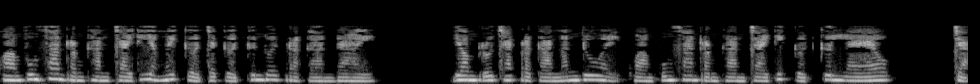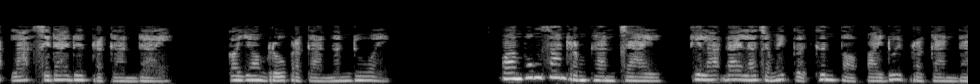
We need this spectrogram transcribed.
ความฟุ้งซ่านรำคาญใจที่ยังไม่เกิดจะเกิดขึ้นด้วยประการใด ย่อมรู้ชัดประการนั้นด้วยความฟุ้งซ่านรำคาญใจที่เกิดขึ้นแล้ว จะละเสียได้ด้วยประการใด ก็ย่อมรู้ประการนั้นด้วย ความพุ่งซ่านรำคาญใจที่ละได้แล้วจะไม่เกิดขึ้นต่อไปด้วยประการใด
